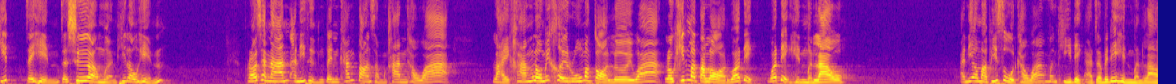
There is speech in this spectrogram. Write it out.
คิดจะเห็นจะเชื่อเหมือนที่เราเห็น เพราะฉะนั้นอันนี้ถึงเป็นขั้นตอนสำคัญค่ะว่า หลายครั้งเราไม่เคยรู้มาก่อนเลยว่า เราคิดมาตลอดว่าเด็กว่าเด็กเห็นเหมือนเรา อันนี้เอามาพิสูจน์ค่ะว่า บางทีเด็กอาจจะไม่ได้เห็นเหมือนเรา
